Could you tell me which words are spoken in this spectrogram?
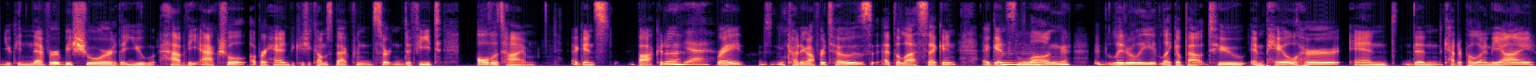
You can never be sure that you have the actual upper hand because she comes back from certain defeat all the time against Bakuda, Yeah. right? Cutting off her toes at the last second against Mm-hmm. Lung, literally like about to impale her and then caterpillar in the eye.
